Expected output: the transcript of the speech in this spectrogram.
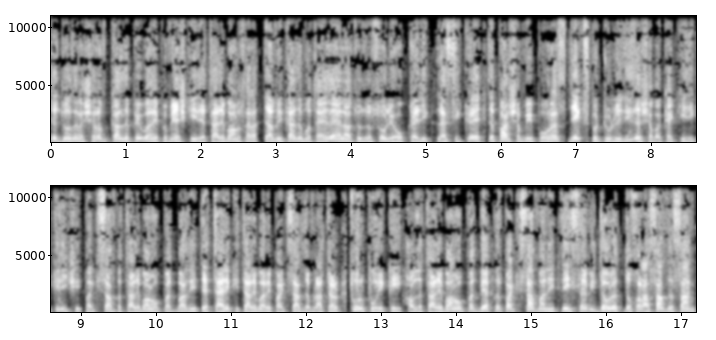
د 2020 کال د فبرورۍ په میاشت کې د طالبانو سره د امریکا د متحده ایالاتو د سولې هوکړه لیک لاسلیک کړی د پنځشنبې په ورځ د ایکس په ټولنیزه شبکه کې لیکلي چې پاکستان په طالبانو حکومت باندې د تحریک طالبان پاکستان د ملاتړ تور پوري کوي او د طالبانو حکومت بیا پر پاکستان باندې د اسلامي دولت د خراسان د سان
